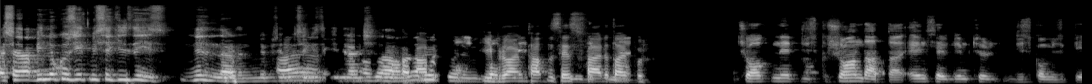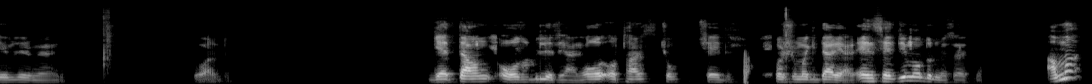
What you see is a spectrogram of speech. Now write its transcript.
Mesela 1978'deyiz. Ne dinlerdin? 1978'deki O direnç ne yapar? İbrahim Tatlıses, Ferdi Tayfur. Çok net disco. Şu anda hatta en sevdiğim tür disco müzik diyebilirim yani. Bu arada. Get Down Oz bilir yani. O, o tarz çok şeydir. Hoşuma gider yani. En sevdiğim odur mesela. Ama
